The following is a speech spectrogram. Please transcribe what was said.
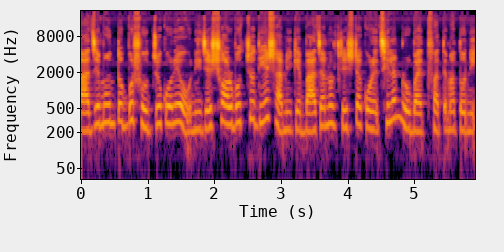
বাজে মন্তব্য সহ্য করেও নিজের সর্বোচ্চ দিয়ে স্বামীকে বাঁচানোর চেষ্টা করেছিলেন রুবায়ত ফাতেমা তনি।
